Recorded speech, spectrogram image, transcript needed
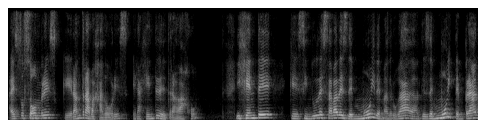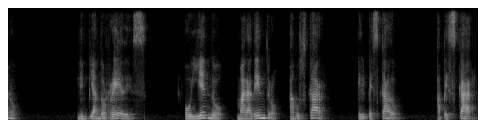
a estos hombres que eran trabajadores, era gente de trabajo y gente que sin duda estaba desde muy de madrugada, desde muy temprano, limpiando redes, oyendo mar adentro a buscar el pescado, a pescar.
